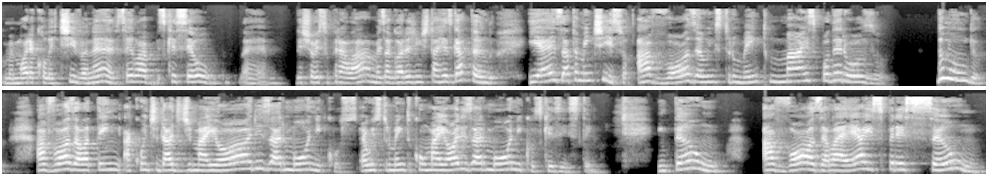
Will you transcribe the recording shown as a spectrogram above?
memória coletiva, né? Sei lá, esqueceu, é, deixou isso para lá, mas agora a gente está resgatando. E é exatamente isso. A voz é o instrumento mais poderoso do mundo. A voz, ela tem a quantidade de maiores harmônicos. É o instrumento com maiores harmônicos que existem. Então, a voz, ela é a expressão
